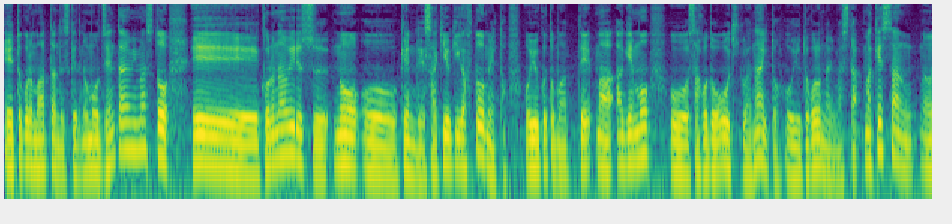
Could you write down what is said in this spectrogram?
えー、ところもあったんですけれども、全体を見ますと、えー、コロナウイルスの件で先行きが不透明ということもあって、まあ、上げもさほど大きくはないというところになりました。まあ、決算、4、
